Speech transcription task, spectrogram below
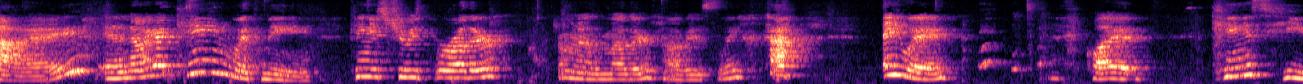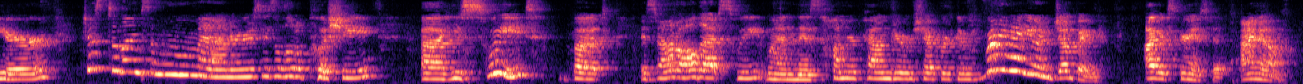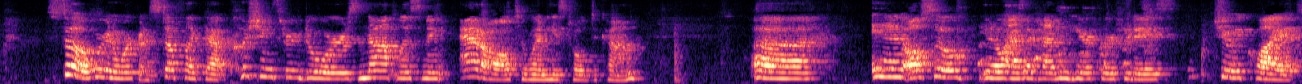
Hi, and now I got King with me. King is Chewy's brother from another mother, obviously. Ha! Anyway, quiet. King is here just to learn some manners. He's a little pushy. Uh, he's sweet, but it's not all that sweet when this 100 pound German Shepherd goes running at you and jumping. I've experienced it. I know. So we're going to work on stuff like that, pushing through doors, not listening at all to when he's told to come. Uh, and also, you know, as I've had him here for a few days, Chewy quiet.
